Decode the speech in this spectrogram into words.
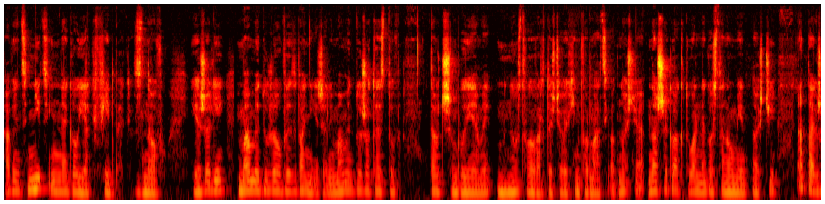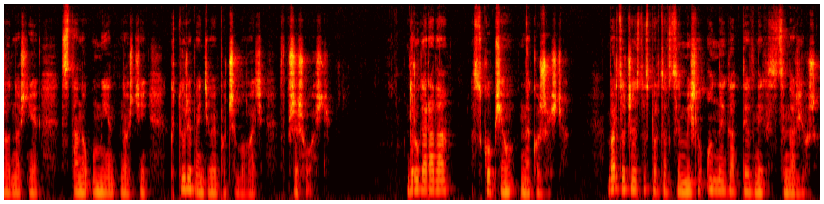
A więc nic innego jak feedback. Znowu, jeżeli mamy dużo wyzwań, jeżeli mamy dużo testów, to otrzymujemy mnóstwo wartościowych informacji odnośnie naszego aktualnego stanu umiejętności, a także odnośnie stanu umiejętności, który będziemy potrzebować w przyszłości. Druga rada: skup się na korzyściach. Bardzo często sportowcy myślą o negatywnych scenariuszach.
